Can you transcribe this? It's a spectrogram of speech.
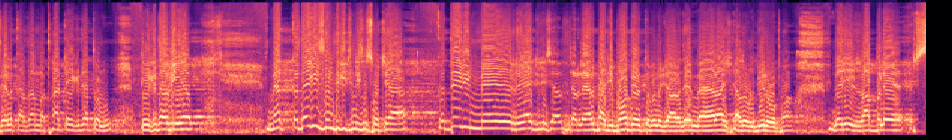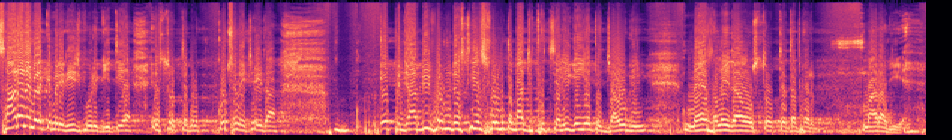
ਦਿਲ ਕਰਦਾ ਮੱਥਾ ਟੇਕਦਿਆ ਤੁਹਾਨੂੰ, ਟੇਕਦਾ ਵੀ ਹਾਂ। ਮੈਂ ਕਦੇ ਵੀ ਜ਼ਿੰਦਗੀ 'ਚ ਨਹੀਂ ਸੀ ਸੋਚਿਆ, ਕਦੇ ਵੀ ਮੈਂ ਰਿਹਾ ਜੀ ਸਾਹਿਬ ਜਰਨੈਲ ਭਾਜੀ ਬਹੁਤ ਦੇਰ ਤੋਂ ਮੈਨੂੰ ਜਾਣਦੇ ਮੈਂ ਨਾ ਸ਼ਾਇਦ ਹੁਣ ਵੀ ਰੋਪਾਂ ਮੇਰੀ ਰੱਬ ਨੇ, ਸਾਰਿਆਂ ਨੇ ਮਿਲ ਕੇ ਮੇਰੀ ਰੀਝ ਪੂਰੀ ਕੀਤੀ ਹੈ, ਇਸ ਤੋਂ ਉੱਤੇ ਮੈਨੂੰ ਕੁਝ ਨਹੀਂ ਚਾਹੀਦਾ। ਇਹ ਪੰਜਾਬੀ ਫਿਲਮ ਇੰਡਸਟਰੀ ਇਸ ਫਿਲਮ ਤੋਂ ਬਾਅਦ ਜਿੱਥੇ ਚਲੀ ਗਈ ਹੈ ਤੇ ਜਾਊਗੀ, ਮੈਂ ਸਮਝਦਾ ਉਸ ਤੋਂ ਉੱਤੇ ਤਾਂ ਫਿਰ ਮਹਾਰਾਜ ਹੀ ਹੈ।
